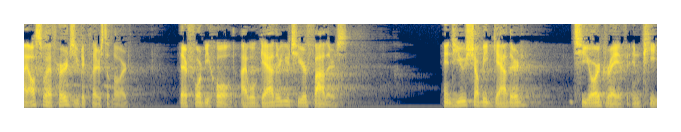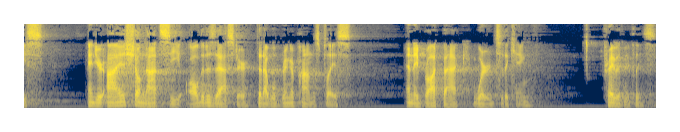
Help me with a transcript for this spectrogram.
I also have heard you, declares the Lord. Therefore, behold, I will gather you to your fathers, and you shall be gathered to your grave in peace, and your eyes shall not see all the disaster that I will bring upon this place. And they brought back word to the king. Pray with me, please.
